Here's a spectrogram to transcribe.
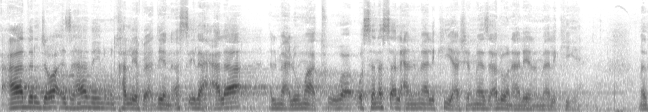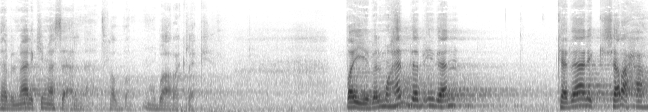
عاد الجوائز هذه بنخليها بعدين أسئلة على المعلومات وسنسأل عن المالكية عشان ما يزعلون علينا المالكية. مذهب المالكي ما سألنا. تفضل مبارك لك. طيب المهذب إذن كذلك شرحه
